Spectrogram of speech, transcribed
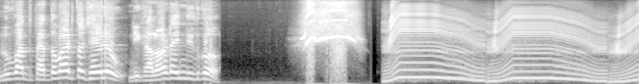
నువ్వంత పెద్దవాడితో చేయలేవు. నీకు అలవాటైంది ఇదిగో. Hum, hum, hum.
